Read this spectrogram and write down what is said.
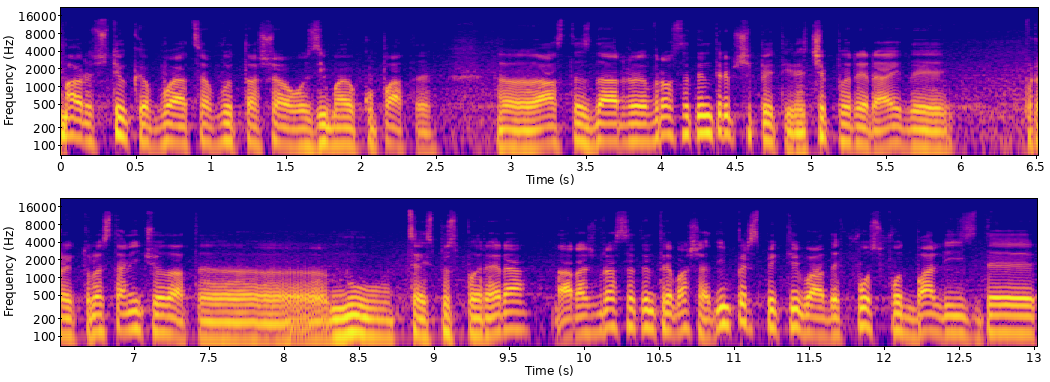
Marius, știu că voi ați avut așa o zi mai ocupată uh, astăzi, dar vreau să te întreb și pe tine. Ce părere ai de proiectul ăsta? Niciodată uh, nu ți-ai spus părerea, dar aș vrea să te întreb așa, din perspectiva de fost fotbalist, de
